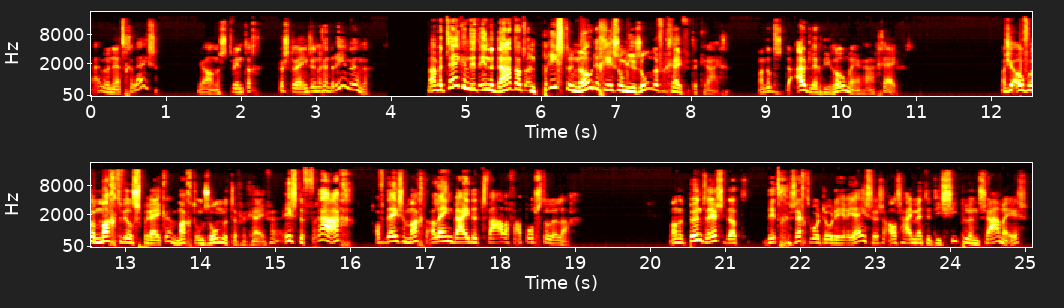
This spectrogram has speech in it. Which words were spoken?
Dat hebben we net gelezen. Johannes 20, vers 22 en 23. Maar betekent dit inderdaad dat een priester nodig is om je zonde vergeven te krijgen? Want dat is de uitleg die Rome eraan geeft. Als je over een macht wil spreken, macht om zonde te vergeven, is de vraag of deze macht alleen bij de twaalf apostelen lag. Want het punt is dat dit gezegd wordt door de Heer Jezus als hij met de discipelen samen is.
